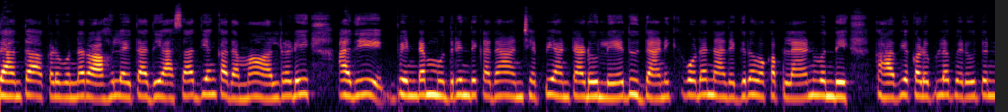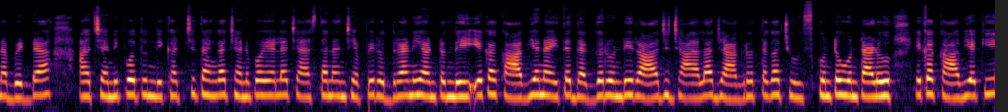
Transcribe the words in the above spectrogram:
దాంతో అక్కడ అక్కడ ఉన్న రాహుల్ అయితే అది అసాధ్యం కదమ్మా ఆల్రెడీ అది పిండం ముదిరింది కదా అని చెప్పి అంటాడు. లేదు దానికి కూడా నా దగ్గర ఒక ప్లాన్ ఉంది. కావ్య కడుపులో పెరుగుతున్న బిడ్డ ఆ చనిపోతుంది. ఖచ్చితంగా చనిపోయేలా చేస్తానని చెప్పి రుద్రాణి అంటుంది. ఇక కావ్యనైతే దగ్గరుండి రాజు చాలా జాగ్రత్తగా చూసుకుంటూ ఉంటాడు. ఇక కావ్యకి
